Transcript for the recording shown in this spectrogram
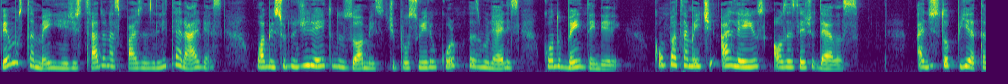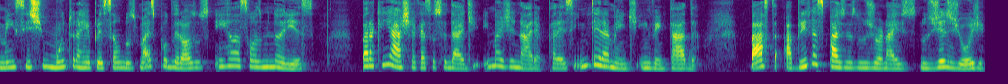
Vemos também registrado nas páginas literárias o absurdo direito dos homens de possuir o corpo das mulheres quando bem entenderem, completamente alheios aos desejos delas. A distopia também insiste muito na repressão dos mais poderosos em relação às minorias. Para quem acha que a sociedade imaginária parece inteiramente inventada, basta abrir as páginas dos jornais nos dias de hoje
